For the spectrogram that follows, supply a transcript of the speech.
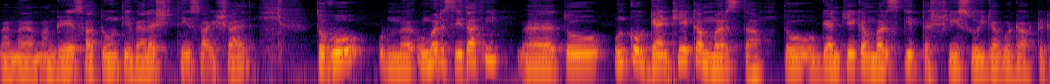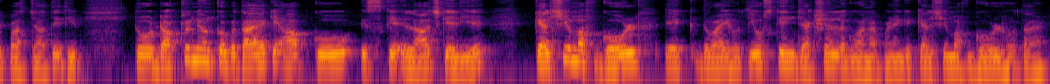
अंग्रेज़ खातून थी, वेलिश थी शायद। तो वो उम्र सीधा थी तो उनको गैंठिए का मर्ज़ था। तो गैंठिए का मर्ज़ की तशीस हुई जब वो डॉक्टर के पास जाती थी। तो डॉक्टर ने उनको बताया कि आपको इसके इलाज के लिए कैल्शियम ऑफ़ गोल्ड एक दवाई होती है, उसके इंजेक्शन लगवाना पड़ेंगे, कैल्शियम ऑफ़ गोल्ड होता है।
